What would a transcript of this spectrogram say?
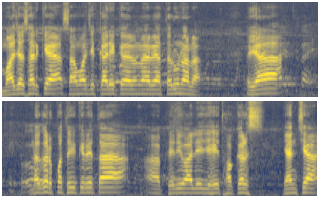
माझ्यासारख्या सामाजिक कार्य करणाऱ्या तरुणाला या नगर पथविक्रेता फेरीवाले जे आहेत हॉकर्स यांच्या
